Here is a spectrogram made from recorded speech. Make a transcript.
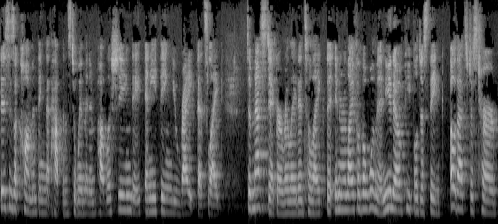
this is a common thing that happens to women in publishing. They anything you write that's like domestic or related to like the inner life of a woman, you know, people just think, oh, that's just her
